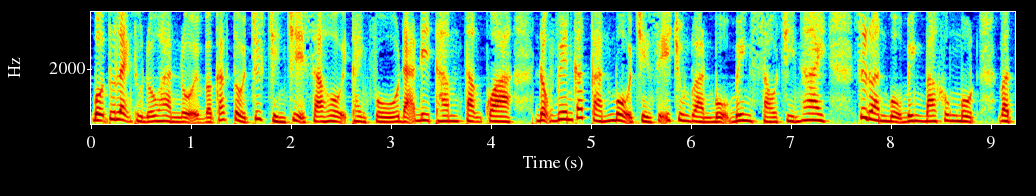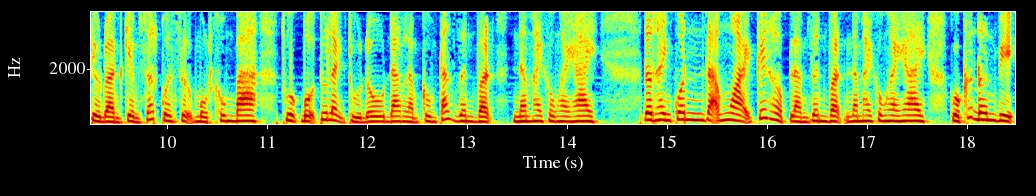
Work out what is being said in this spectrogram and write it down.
Bộ Tư lệnh Thủ đô Hà Nội và các tổ chức chính trị xã hội thành phố đã đi thăm tặng quà, động viên các cán bộ chiến sĩ Trung đoàn Bộ binh 692, Sư đoàn Bộ binh 301 và Tiểu đoàn Kiểm soát quân sự 103 thuộc Bộ Tư lệnh Thủ đô đang làm công tác dân vận năm 2022. Đợt hành quân dã ngoại kết hợp làm dân vận năm 2022 của các đơn vị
